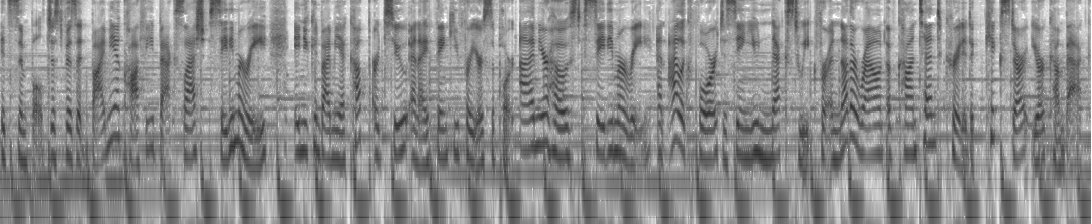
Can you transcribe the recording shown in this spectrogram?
It's simple. Just visit buymeacoffee backslash Sadie Marie, and you can buy me a cup or two, and I thank you for your support. I'm your host, Sadie Marie, and I look forward to seeing you next week for another round of content created to kickstart your comeback.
